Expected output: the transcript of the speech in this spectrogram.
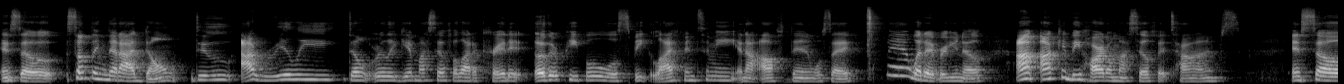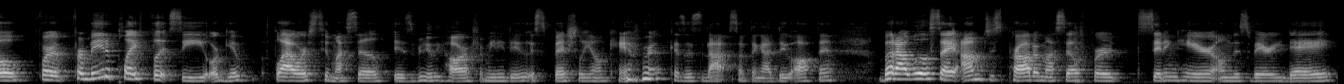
And so something that I don't do, I really don't really give myself a lot of credit. Other people will speak life into me, and I often will say, man, whatever, you know. I, I can be hard on myself at times. And so for for me to play footsie or give flowers to myself is really hard for me to do, especially on camera because it's not something I do often. But I will say I'm just proud of myself for sitting here on this very day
